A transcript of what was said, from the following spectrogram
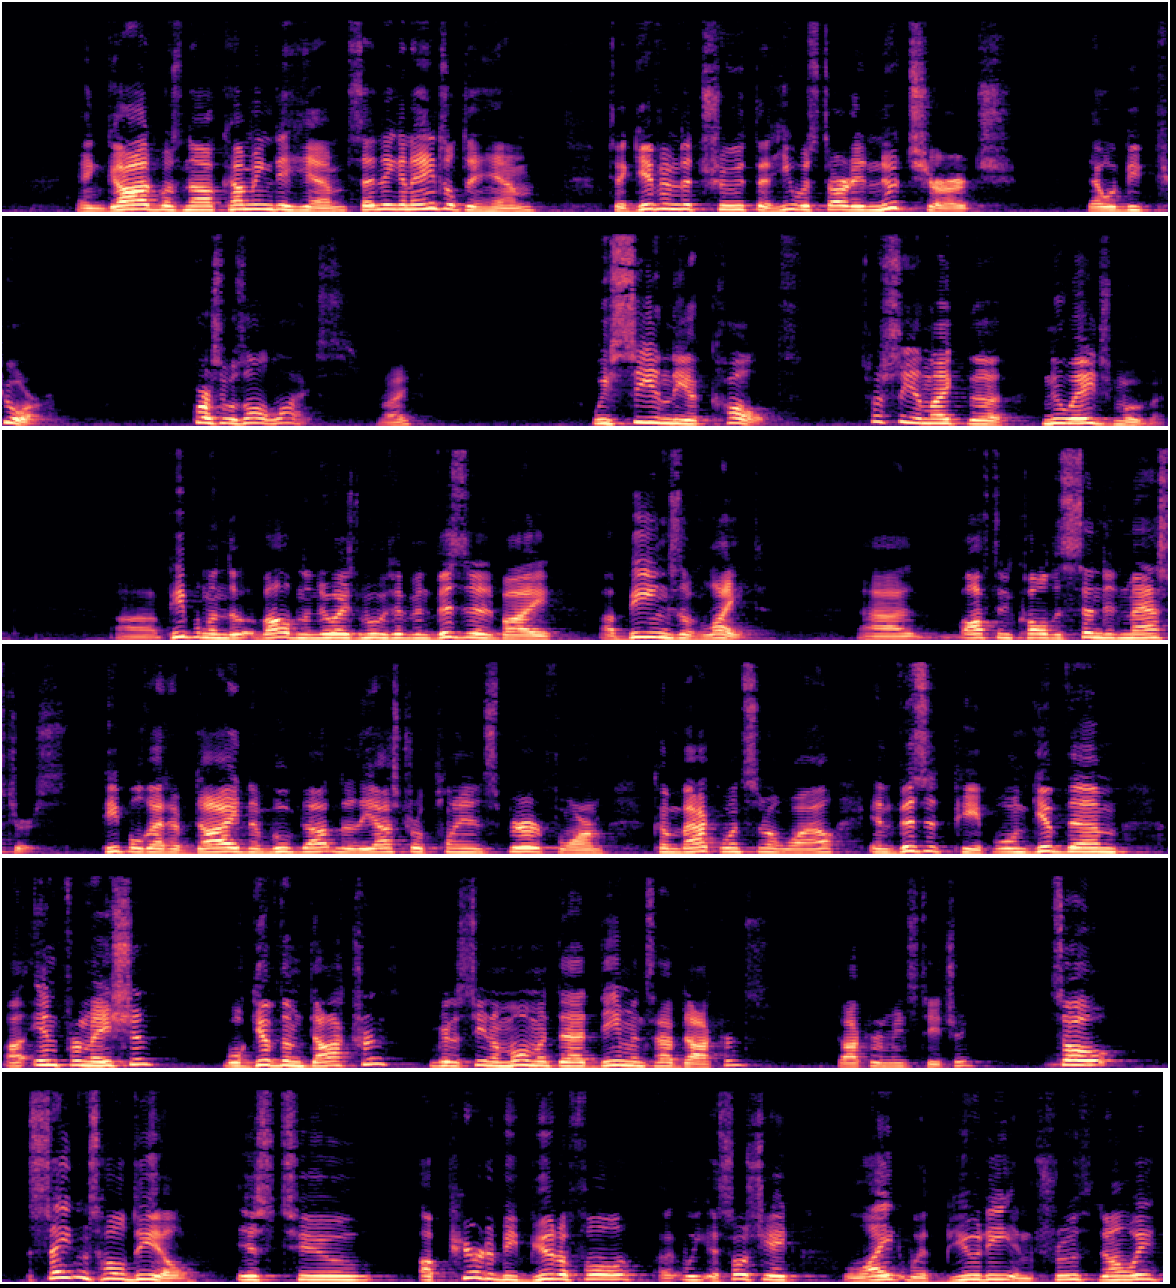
And God was now coming to him, sending an angel to him to give him the truth that he would start a new church that would be pure. Of course, it was all lies, right? We see in the occult, especially in like the New Age movement, uh, people involved in the New Age movement have been visited by uh, beings of light, uh, often called ascended masters. People that have died and have moved out into the astral plane in spirit form come back once in a while and visit people and give them uh, information. We'll give them doctrine. We're going to see in a moment that demons have doctrines. Doctrine means teaching. So Satan's whole deal is to appear to be beautiful. Uh, we associate light with beauty and truth, don't we?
